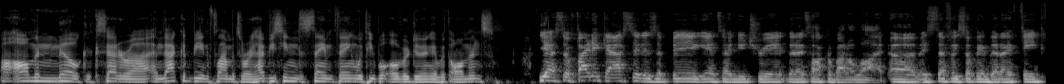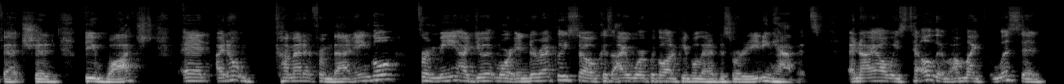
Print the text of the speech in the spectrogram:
uh, almond milk, etc. And that could be inflammatory. Have you seen the same thing with people overdoing it with almonds? Yeah, so phytic acid is a big anti-nutrient that I talk about a lot. Um, it's definitely something that I think that should be watched, and I don't come at it from that angle. For me, I do it more indirectly. So because I work with a lot of people that have disordered eating habits, and I always tell them, I'm like, listen,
